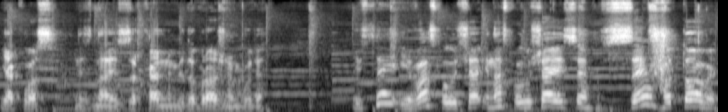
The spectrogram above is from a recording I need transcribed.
Як у вас, не знаю, з зеркальним відображенням буде. І все, і, вас получа... і нас виходить все готове.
